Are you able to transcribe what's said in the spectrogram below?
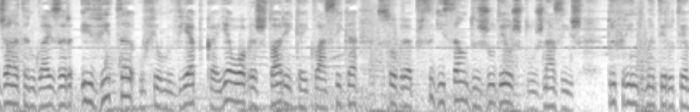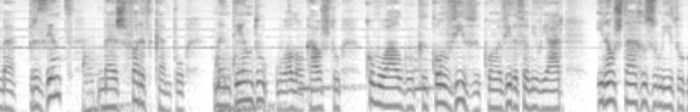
Jonathan Glazer evita o filme de época e a obra histórica e clássica sobre a perseguição de judeus pelos nazis, preferindo manter o tema presente, mas fora de campo, mantendo o Holocausto como algo que convive com a vida familiar e não está resumido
